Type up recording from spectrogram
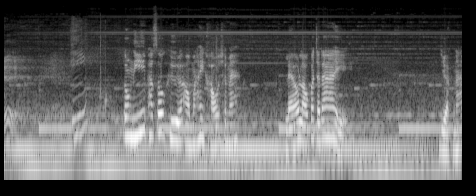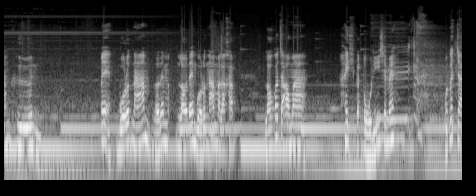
ええตรงนี้พัซเซิลคือเอามาให้เขาใช่ไหมแล้วเราก็จะได้ เหยือกน้ำคืนแม่บัวรดน้ำเราได้มาเราได้บัวรดน้ำมาแล้วครับ เราก็จะเอามาให้ที่ประตูนี้ใช่ไหมมันก็จะ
